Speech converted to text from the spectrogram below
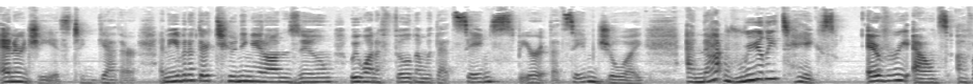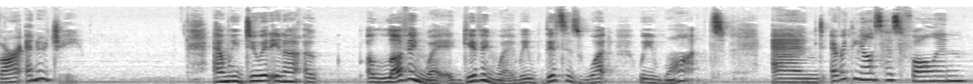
energy is together. And even if they're tuning in on Zoom, we want to fill them with that same spirit, that same joy. And that really takes every ounce of our energy. And we do it in a, a a loving way, a giving way. We this is what we want. And everything else has fallen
